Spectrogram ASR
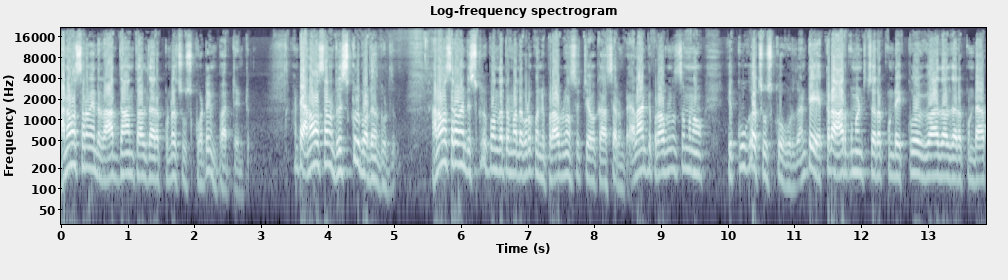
అనవసరమైన రాద్ధాంతాలు జరగకుండా చూసుకోవటం ఇంపార్టెంట్ అంటే అనవసరం రిస్కులు పడకూడదు. అనవసరమైన రిస్కులు పొందటం వల్ల కూడా కొన్ని ప్రాబ్లమ్స్ వచ్చే అవకాశాలు ఉంటాయి. అలాంటి ప్రాబ్లమ్స్ మనం ఎక్కువగా చూసుకోకూడదు. అంటే ఎక్కడ ఆర్గ్యుమెంట్స్ జరగకుండా ఎక్కువ వివాదాలు జరగకుండా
